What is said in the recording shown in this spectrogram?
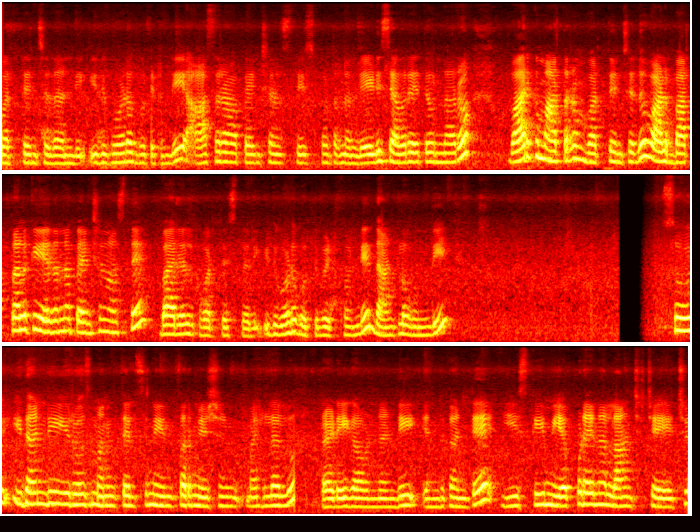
వర్తించదండి. ఇది కూడా గుర్తుంది ఆసరా పెన్షన్స్ తీసుకుంటున్న లేడీస్ ఎవరైతే ఉన్నారో వారికి మాత్రం వర్తించదు. వాళ్ళ భర్తలకి ఏదైనా పెన్షన్ వస్తే భార్యలకు వర్తిస్తుంది. ఇది కూడా గుర్తుపెట్టుకోండి. దాంట్లో ఉంది. సో ఇదండి ఈరోజు మనకు తెలిసిన ఇన్ఫర్మేషన్. మహిళలు రెడీగా ఉండండి. ఎందుకంటే ఈ స్కీమ్ ఎప్పుడైనా లాంచ్ చేయొచ్చు.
